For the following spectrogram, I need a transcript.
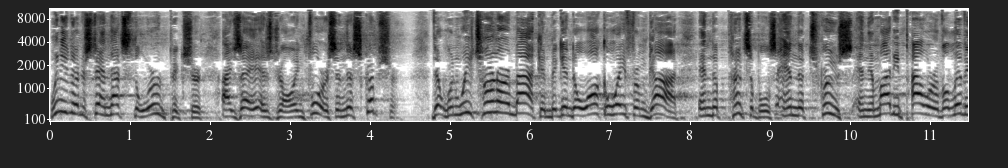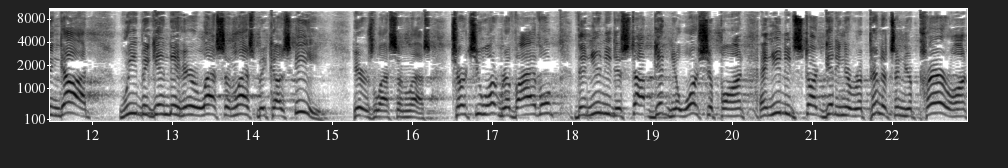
We need to understand that's the word picture Isaiah is drawing for us in this scripture. That when we turn our back and begin to walk away from God and the principles and the truths and the mighty power of a living God, we begin to hear less and less because He hears less and less. Church, you want revival? Then you need to stop getting your worship on and you need to start getting your repentance and your prayer on.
